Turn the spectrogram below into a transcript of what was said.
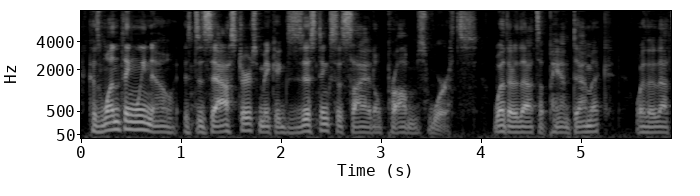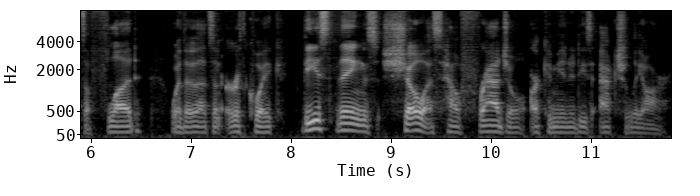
Because one thing we know is disasters make existing societal problems worse, whether that's a pandemic, whether that's a flood, whether that's an earthquake. These things show us how fragile our communities actually are.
